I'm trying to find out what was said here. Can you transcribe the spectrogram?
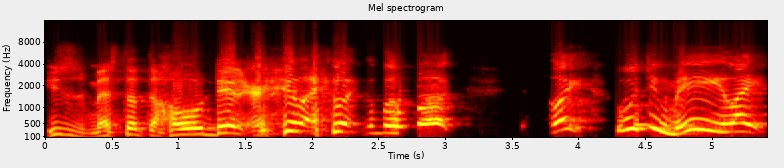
you just messed up the whole dinner. like, like the fuck? Like, what you mean? Like,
